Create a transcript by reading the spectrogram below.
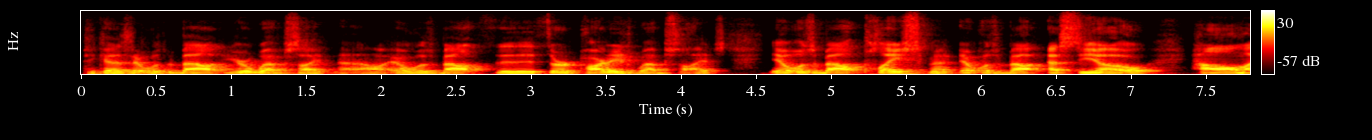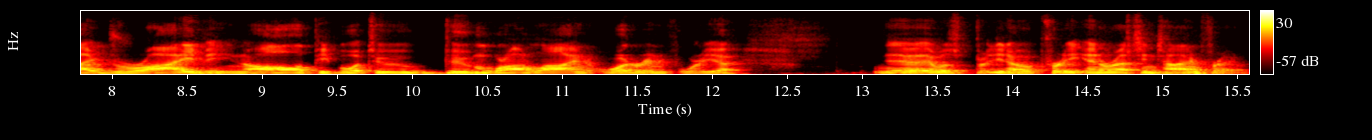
because it was about your website now. It was about the third party's websites. It was about placement. It was about SEO. How am I driving all people to do more online ordering for you? It was, you know, pretty interesting time frame.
